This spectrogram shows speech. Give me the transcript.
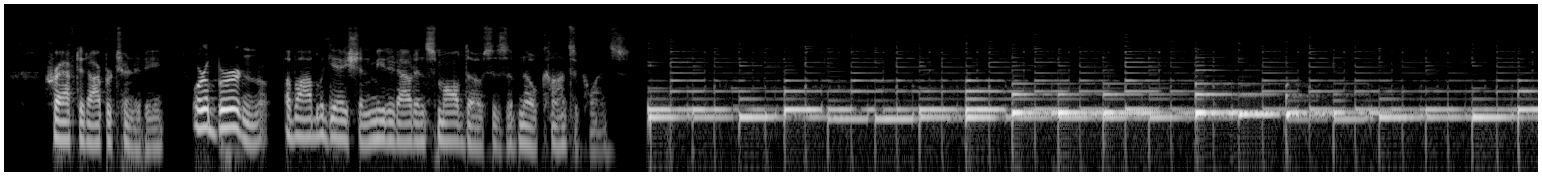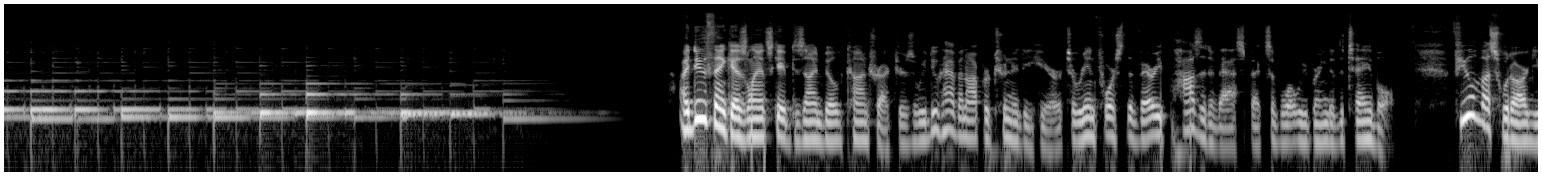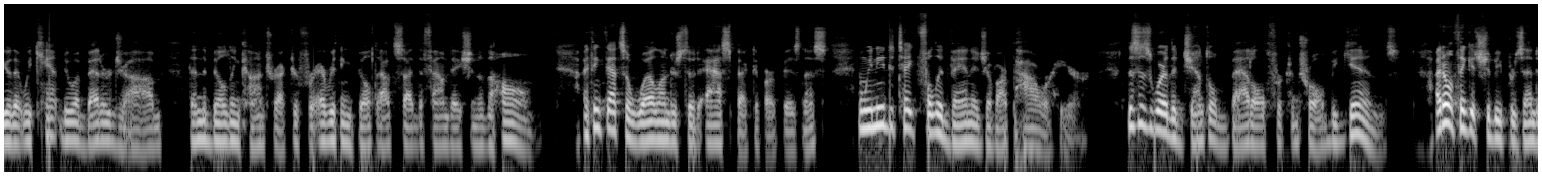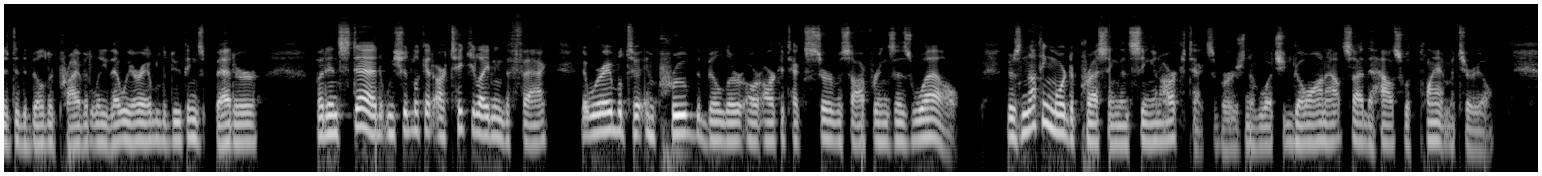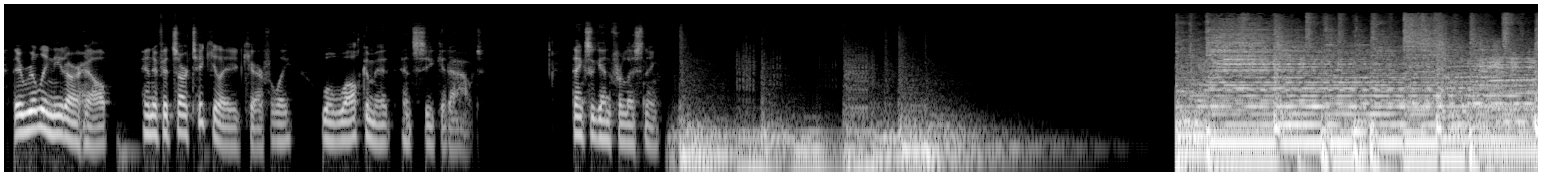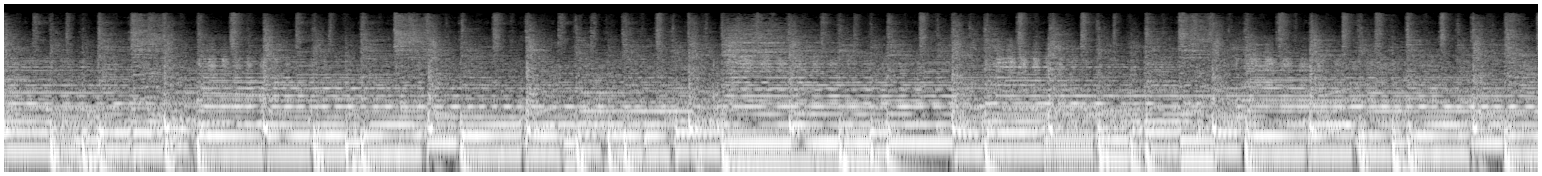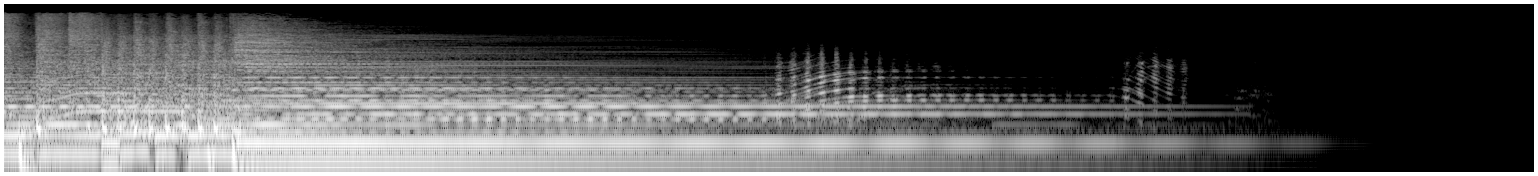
crafted opportunity, or a burden of obligation meted out in small doses of no consequence. I do think, as landscape design build contractors, we do have an opportunity here to reinforce the very positive aspects of what we bring to the table. Few of us would argue that we can't do a better job than the building contractor for everything built outside the foundation of the home. I think that's a well understood aspect of our business, and we need to take full advantage of our power here. This is where the gentle battle for control begins. I don't think it should be presented to the builder privately that we are able to do things better, but instead we should look at articulating the fact that we're able to improve the builder or architect's service offerings as well. There's nothing more depressing than seeing an architect's version of what should go on outside the house with plant material. They really need our help, and if it's articulated carefully, we'll welcome it and seek it out. Thanks again for listening.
